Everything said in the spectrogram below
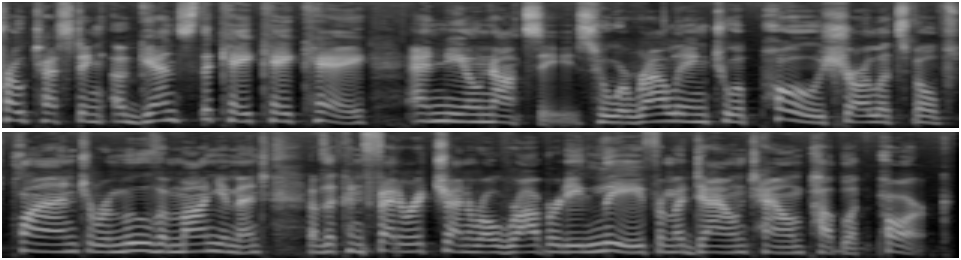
protesting against the KKK and neo-Nazis who were rallying to oppose Plan to remove a monument of the Confederate General Robert E. Lee from a downtown public park.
